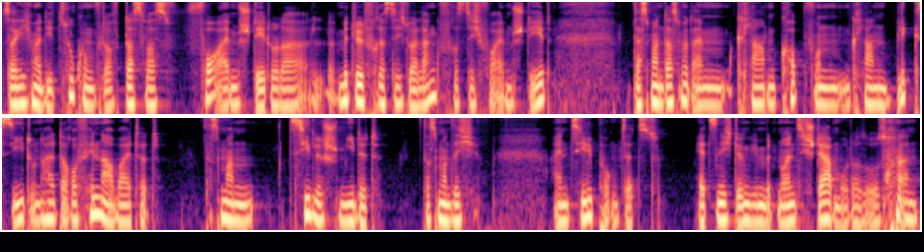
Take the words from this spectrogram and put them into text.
sag ich mal, die Zukunft auf das, was vor einem steht oder mittelfristig oder langfristig vor einem steht, dass man das mit einem klaren Kopf und einem klaren Blick sieht und halt darauf hinarbeitet, dass man Ziele schmiedet, dass man sich einen Zielpunkt setzt. Jetzt nicht irgendwie mit 90 sterben oder so, sondern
